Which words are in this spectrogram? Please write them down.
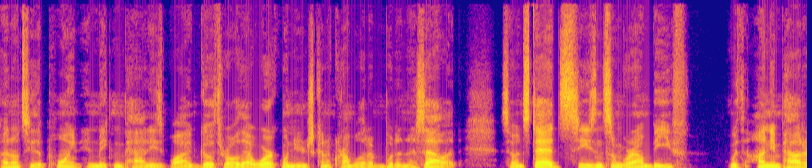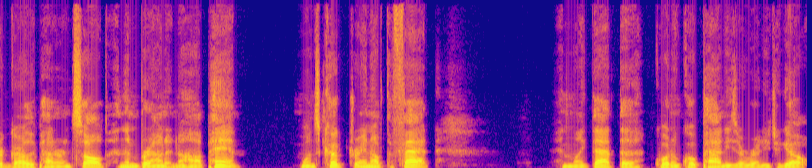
I don't see the point in making patties. Why go through all that work when you're just going to crumble it up and put it in a salad? So instead, season some ground beef with onion powder, garlic powder, and salt, and then brown it in a hot pan. Once cooked, drain off the fat. And like that, the quote unquote patties are ready to go.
